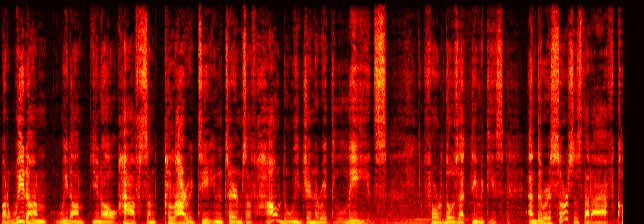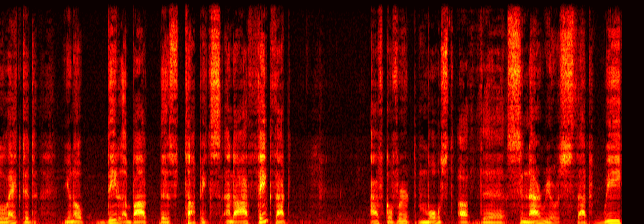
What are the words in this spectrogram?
but we don't, we don't, you know, have some clarity in terms of how do we generate leads for those activities. And the resources that I have collected, you know, deal about these topics. And I think that I've covered most of the scenarios that we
